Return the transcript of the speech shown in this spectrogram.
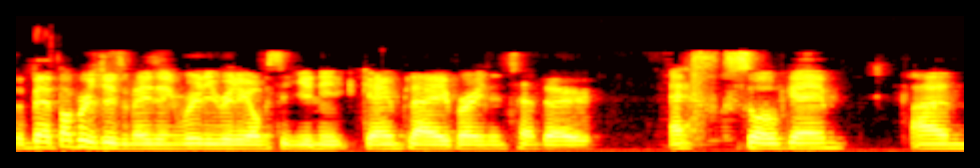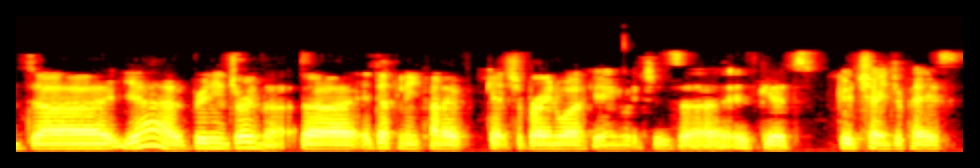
But Bad Bridge is amazing. Really, really obviously unique gameplay, very Nintendo esque sort of game. And uh, yeah, really enjoying that. Uh, it definitely kind of gets your brain working, which is uh, is good. Good change of pace.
